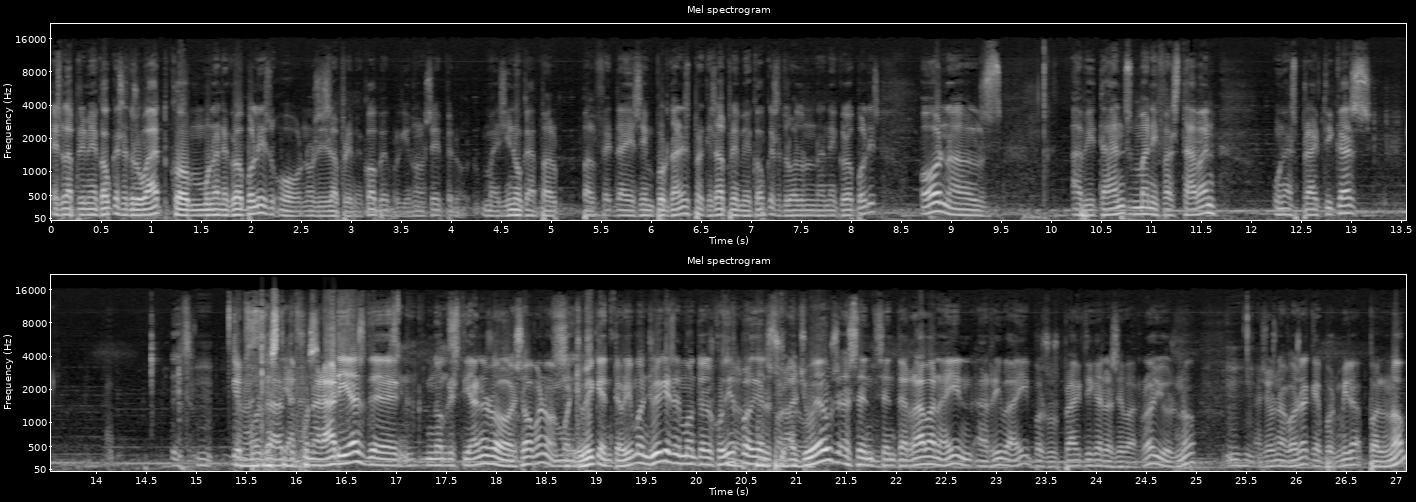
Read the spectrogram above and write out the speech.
és el primer cop que s'ha trobat com una necròpolis, o no sé si és el primer cop, eh, perquè no ho sé, però imagino que pel, pel fet de ser important és perquè és el primer cop que s'ha trobat una necròpolis on els habitants manifestaven unes pràctiques Es- que No pues, de- de funeràries de Sí, no cristianes o això, bueno, en Sí. Montjuïc, en teoria Montjuïc és el Monte de los Judíos No, perquè els, els jueus s'en- s'enterraven ahí, arriba ahí, per sus pràctiques, les seves rotllos, no? Mhm. Això és una cosa que, pues mira, pel nom,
